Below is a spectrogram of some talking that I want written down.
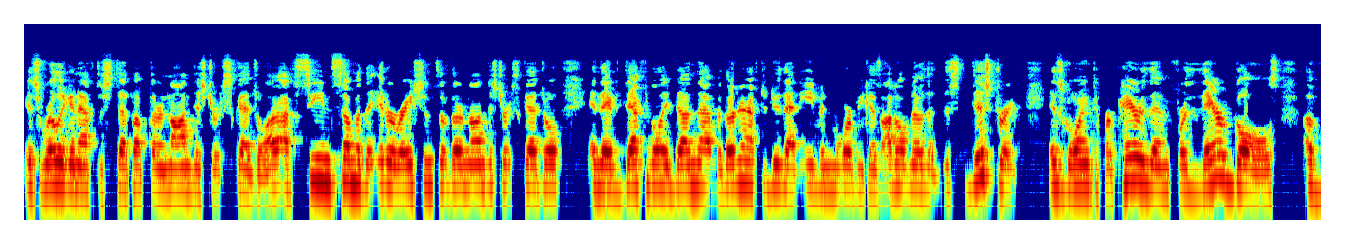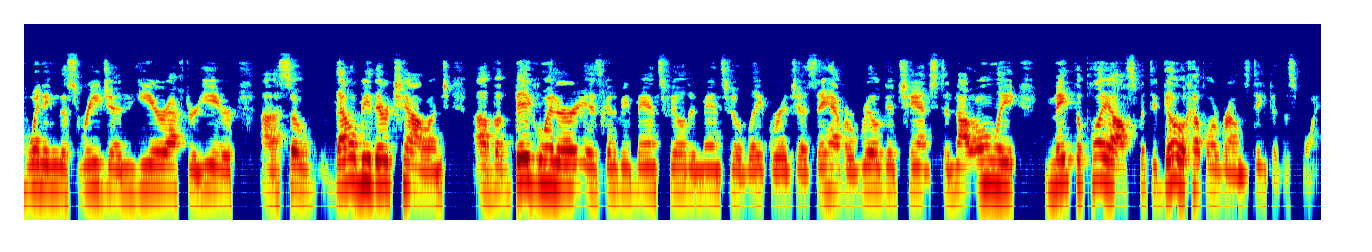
is really going to have to step up their non-district schedule. I, I've seen some of the iterations of their non-district schedule, and they've definitely done that, but they're going to have to do that even more because I don't know that this district is going to prepare prepare them for their goals of winning this region year after year. Uh, so that'll be their challenge. Uh, but big winner is going to be Mansfield and Mansfield Lake Ridge as they have a real good chance to not only make the playoffs but to go a couple of rounds deep at this point.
